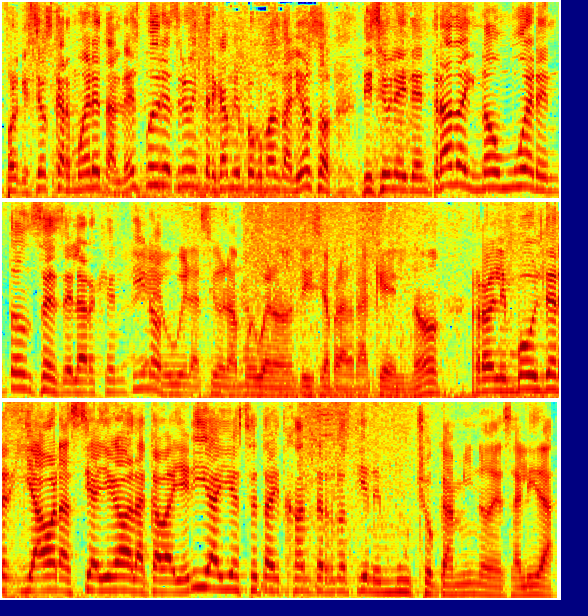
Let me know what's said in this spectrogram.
porque si Oscar muere, tal vez podría ser un intercambio un poco más valioso. Disable de entrada y no muere entonces el argentino. Eh, hubiera sido una muy buena noticia para Raquel, ¿no? Rolling Boulder y ahora sí ha llegado a la caballería y este Tide Hunter no tiene mucho camino de salida,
